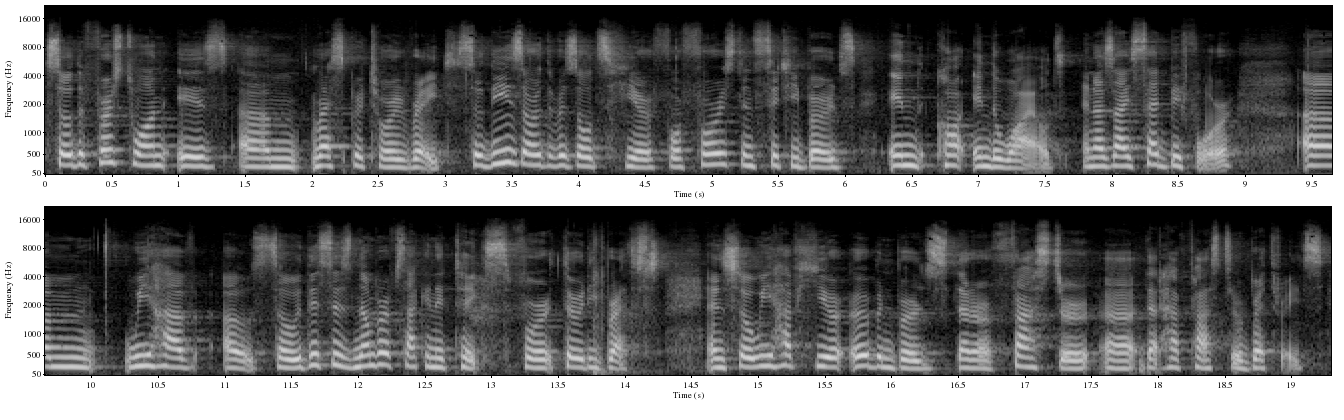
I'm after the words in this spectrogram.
So the first one is um, respiratory rate. So these are the results here for forest and city birds in, caught in the wild. And as I said before, um, we have, oh, so this is number of seconds it takes for 30 breaths. And so we have here urban birds that are faster, uh, that have faster breath rates.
